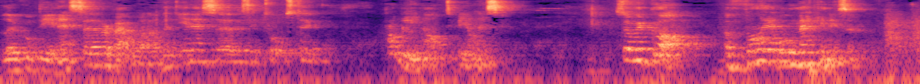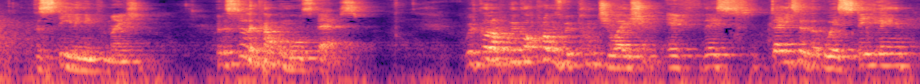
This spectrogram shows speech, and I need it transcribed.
local DNS server about what other DNS servers it talks to? Probably not, to be honest. So we've got a viable mechanism for stealing information. But there's still a couple more steps. We've got, we've got problems with punctuation. If this data that we're stealing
